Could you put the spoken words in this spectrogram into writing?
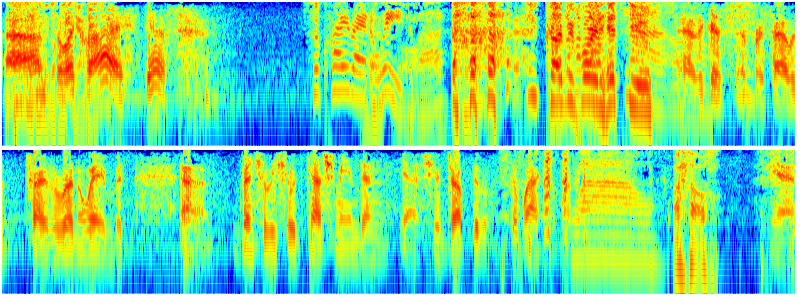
Tell me the so I candle. cry, I guess. so cry right That's away, awesome. diba? Cry before it hits you. yeah, because at first I would try to run away, but uh, eventually she would catch me, and then yeah, she would drop the the wax. On my feet. Wow. Wow. Yeah.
